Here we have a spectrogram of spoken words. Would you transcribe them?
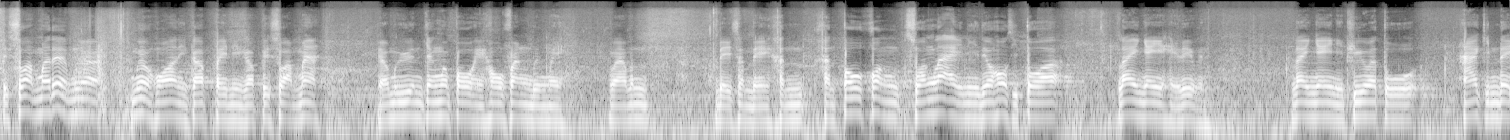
ไปซ้อมมาเด้อเมื่อเมื่อหัวนี่ครับไปนี่ครับไปซ้อมมาเดี๋ยวมืออื่นจังมาโปให้เฮาฟังเบิ่งไหมว่ามันได้สำเร็จคันคันโป้ข้องสวงไล่นี่เดี๋ยวเฮาสิตัวไล่ใหญ่ให้เลยเพิ่นไล่ใหญ่นี่ถือว่าตัวหากินได้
